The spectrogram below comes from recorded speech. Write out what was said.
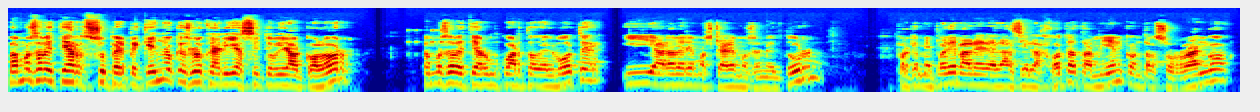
Vamos a vetear súper pequeño, que es lo que haría si tuviera el color. Vamos a vetear un cuarto del bote y ahora veremos qué haremos en el turn. Porque me puede valer el As y la J también contra su rango.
